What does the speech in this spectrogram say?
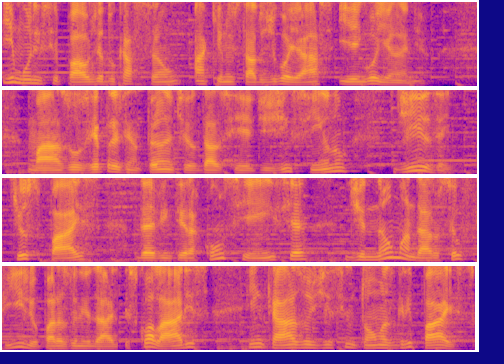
e municipal de educação aqui no estado de Goiás e em Goiânia. Mas os representantes das redes de ensino dizem que os pais devem ter a consciência de não mandar o seu filho para as unidades escolares em casos de sintomas gripais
